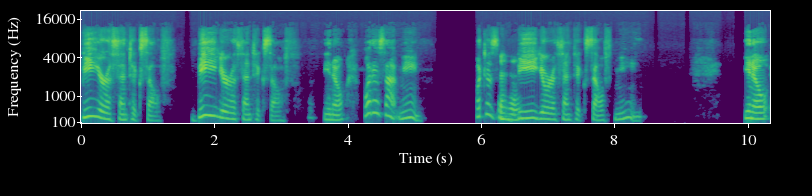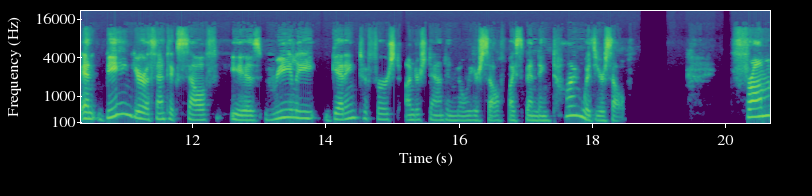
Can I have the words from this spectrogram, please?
be your authentic self. Be your authentic self you know? What does that mean? What does mm-hmm. be your authentic self mean? You know and being your authentic self is really getting to first understand and know yourself by spending time with yourself. From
